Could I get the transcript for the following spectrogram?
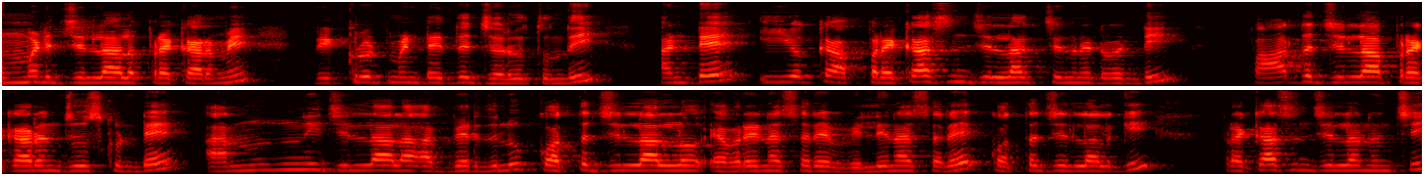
ఉమ్మడి జిల్లాల ప్రకారమే రిక్రూట్మెంట్ అయితే జరుగుతుంది. అంటే ఈ యొక్క ప్రకాశం జిల్లాకు చెందినటువంటి పాత జిల్లా ప్రకారం చూసుకుంటే అన్ని జిల్లాల అభ్యర్థులు కొత్త జిల్లాల్లో ఎవరైనా సరే వెళ్ళినా సరే కొత్త జిల్లాలకి ప్రకాశం జిల్లా నుంచి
